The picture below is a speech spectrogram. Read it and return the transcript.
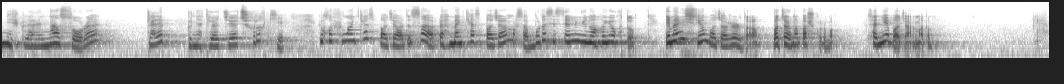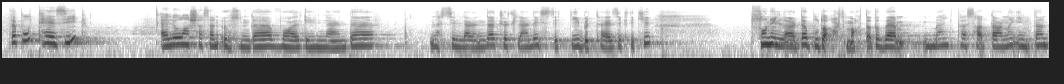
nitqlərindən sonra gəlib bir nəticəyə çıxırıq ki, yox, filan kəs bacardısa, bəhmən kəs bacarmırsa, burada sistemin günahı yoxdur. Deməli istəyən bacarır da, bacarana baş qurma. Sən niyə bacarmadın? Və bu təzyiq əlli olan şəxslərin özündə, valideynlərində, nəsillərində, köklərində hiss etdiyi bir təzyiqdir ki, son illərdə bu da artmaqdadır və mən fəsadlarını indidən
